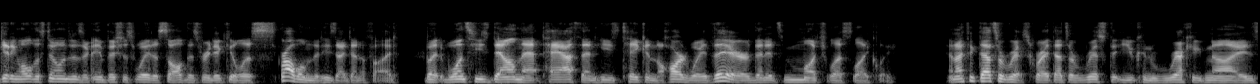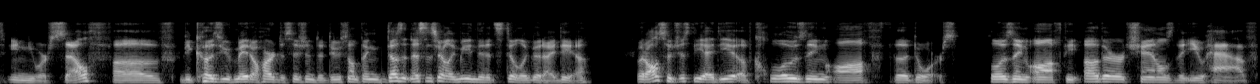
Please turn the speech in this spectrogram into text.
getting all the stones is an ambitious way to solve this ridiculous problem that he's identified. But once he's down that path and he's taken the hard way there, then it's much less likely. And I think that's a risk, right? That's a risk that you can recognize in yourself of because you've made a hard decision to do something doesn't necessarily mean that it's still a good idea, but also just the idea of closing off the doors, closing off the other channels that you have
